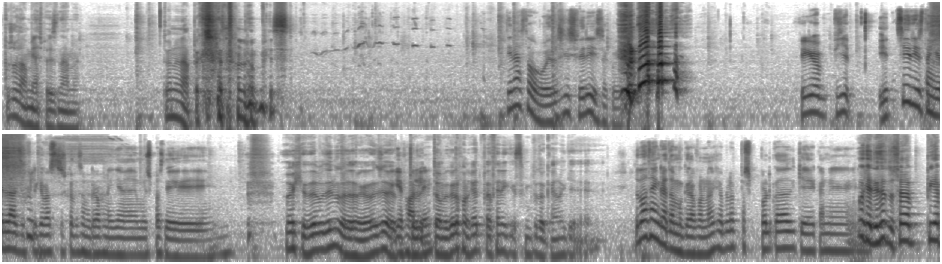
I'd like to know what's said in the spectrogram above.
Πόσο γαμιάς παίζεις να είμαι. Αυτό είναι να παίξω το όλο μέσα. Τι είναι αυτό, εγώ, είδες και σφυρίζεις ακούει. Φύγε, πήγε... Γιατί τσίριες ήταν γελάτζι, φίλε, και βάζεις σκοτές στο μικρόφωνο για να μου σπάς τη... Όχι, δεν, δεν είναι το μικρόφωνο. Δεν ξέρω. κεφάλι. Το, το μικρόφωνο κάτι παθαίνει και τη στιγμή που το κάνω και. Δεν παθαίνει κατά το μικρόφωνο, όχι, απλά πας πολύ κοντά του και κάνει... Όχι, αντιθέτως, τώρα πήγα,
